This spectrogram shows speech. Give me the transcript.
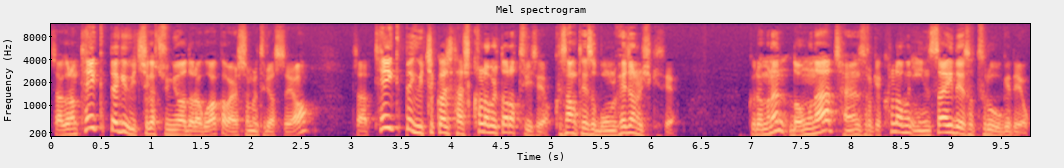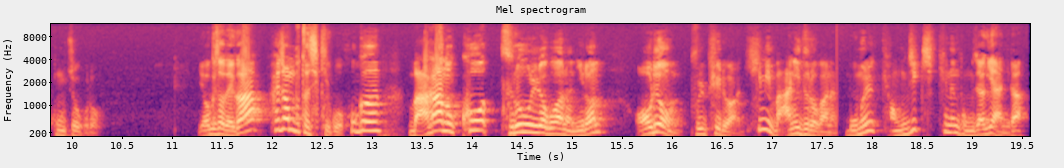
자 그럼 테이크백의 위치가 중요하다고 아까 말씀을 드렸어요. 자 테이크백 위치까지 다시 클럽을 떨어뜨리세요. 그 상태에서 몸을 회전을 시키세요 그러면은 너무나 자연스럽게 클럽은 인사이드에서 들어오게 돼요 공쪽으로. 여기서 내가 회전부터 시키고 혹은 막아놓고 들어오려고 하는 이런 어려운 불필요한 힘이 많이 들어가는 몸을 경직시키는 동작이 아니라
